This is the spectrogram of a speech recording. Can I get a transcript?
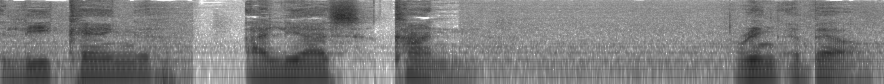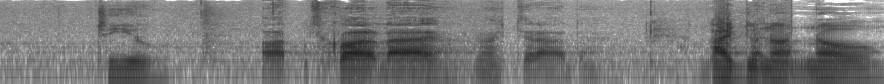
Li Keng alias Khan ring a bell to you? I do not know.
